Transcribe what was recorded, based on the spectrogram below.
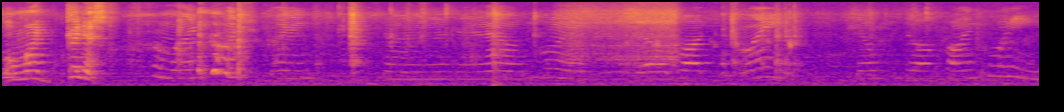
Oh my goodness! blood green. a pine green.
